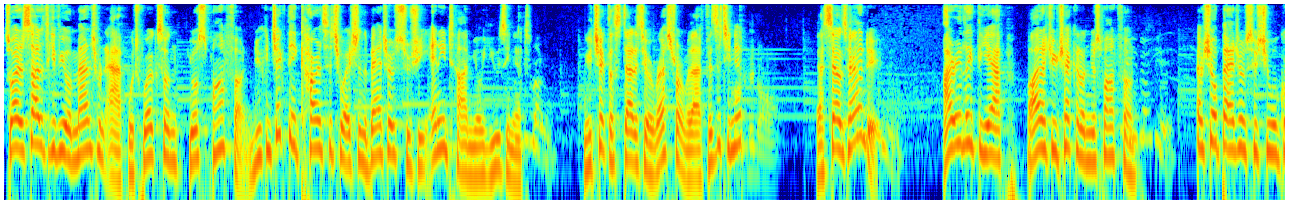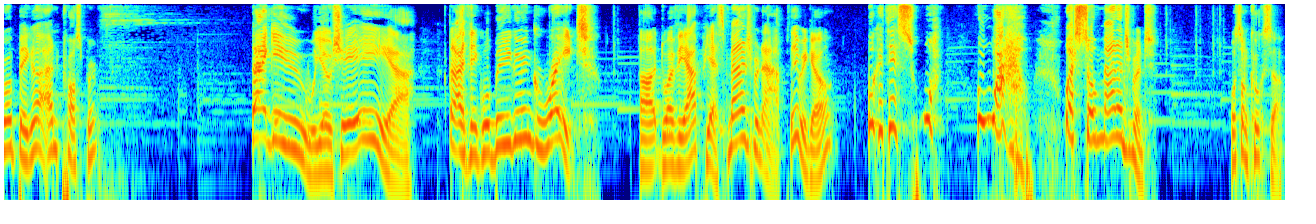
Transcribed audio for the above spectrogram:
So I decided to give you a management app which works on your smartphone. You can check the current situation of the Bancho Sushi anytime you're using it. You can check the status of your restaurant without visiting it. That sounds handy. I really like the app. Why don't you check it on your smartphone? I'm sure Bancho Sushi will grow bigger and prosper. Thank you, Yoshi. I think we'll be doing great. Uh, do I have the app? Yes, management app. There we go. Look at this. Wow. We're so management. What's on Cooksta?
